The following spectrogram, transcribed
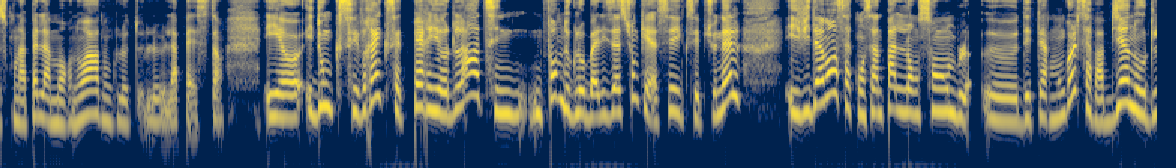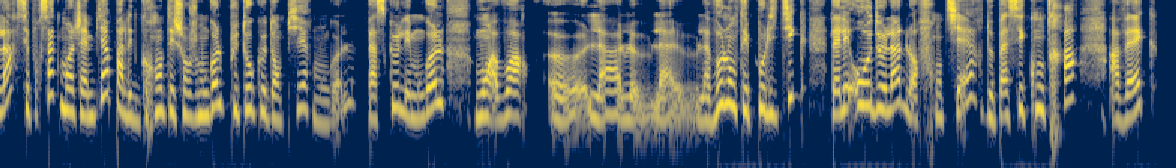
ce qu'on appelle la mort noire, donc le, la peste. Et, et donc c'est vrai que cette période-là, c'est une, une forme de globalisation qui est assez exceptionnelle Évidemment, ça concerne pas l'ensemble euh, des terres mongoles, ça va bien au-delà. C'est pour ça que moi j'aime bien parler de grand échange mongol plutôt que d'empire mongol, parce que les Mongols vont avoir euh, la, la, la, volonté politique d'aller au-delà de leurs frontières, de passer contrat avec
